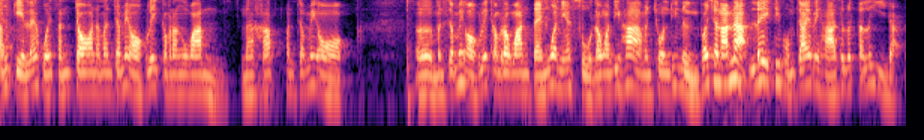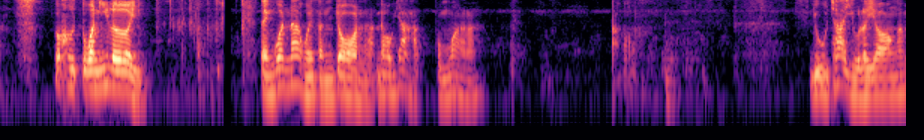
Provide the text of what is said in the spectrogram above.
สังเกตแล้วหวยสัญจรนะมันจะไม่ออกเลขกำลังวันนะครับ มันจะไม่ออก เออ มันจะไม่ออกเลขกำลังวัน แต่งวดนี้สูตรรางวัลที่ห้ามันชนที่หนึ่งเพราะฉะนั้นน่ะเลขที่ผมจะให้ไปหาซื้อลอตเตอรี่อะก็คือตัวนี้เลย แต่งวดหน้าหวยสัญจรอะเดายากผมว่านะ อยู่ใช่อยู่ระยองครับ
